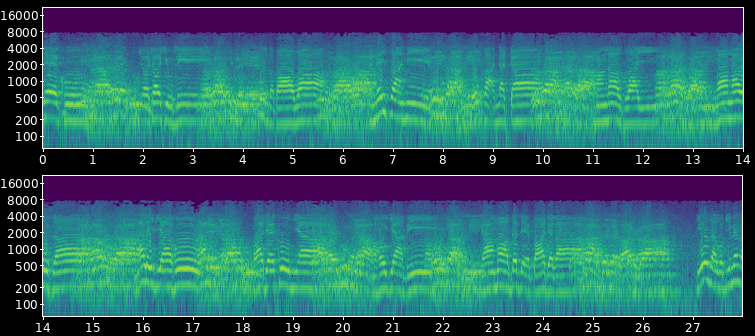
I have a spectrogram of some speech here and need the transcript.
စေခုမျောထောက်ရှုလင်းသူ့တဘာဝအနိစ္စနှင့်ဒုက္ခအနတ္တမန္လစွာဤငါငါဥစ္စာငါလိပ်ပြဟုဘာတခုမြာမဟုတ်ကြသည်ဓမ္မတက်တဲ့ပါတကား ဒီဥစ္စာကိုပြင်မဲ့က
